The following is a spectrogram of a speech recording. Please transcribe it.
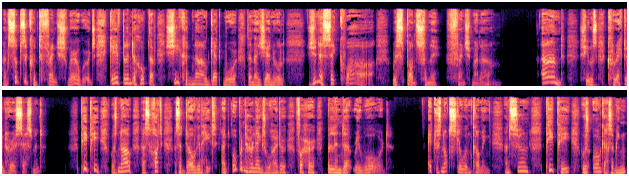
and subsequent French swear words gave Belinda hope that she could now get more than a general je ne sais quoi response from the French madame. And she was correct in her assessment. Peepee was now as hot as a dog in heat, and opened her legs wider for her Belinda reward. It was not slow in coming, and soon Peepee was orgasming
